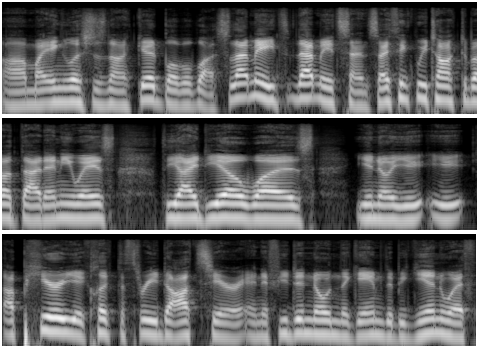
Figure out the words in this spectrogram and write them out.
uh, my English is not good, blah blah blah. So that made that made sense. I think we talked about that anyways. The idea was you know, you, you up here you click the three dots here, and if you didn't own the game to begin with,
